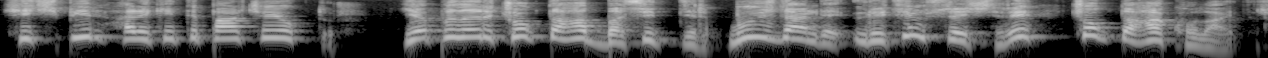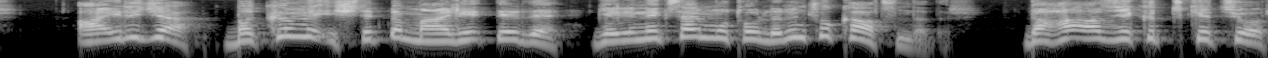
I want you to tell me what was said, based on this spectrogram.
hiçbir hareketli parça yoktur. Yapıları çok daha basittir. Bu yüzden de üretim süreçleri çok daha kolaydır. Ayrıca bakım ve işletme maliyetleri de geleneksel motorların çok altındadır. Daha az yakıt tüketiyor,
